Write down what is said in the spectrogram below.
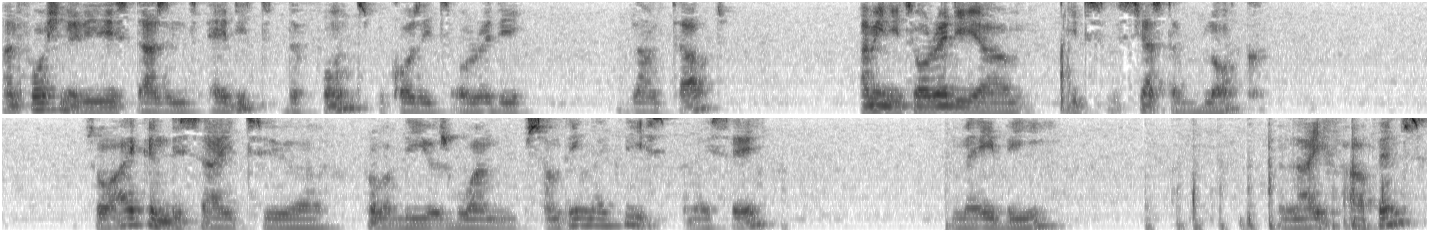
Unfortunately, this doesn't edit the fonts because it's already blanked out. I mean, it's already, um, it's, it's just a block. So I can decide to uh, probably use one, something like this. And I say, maybe life happens.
